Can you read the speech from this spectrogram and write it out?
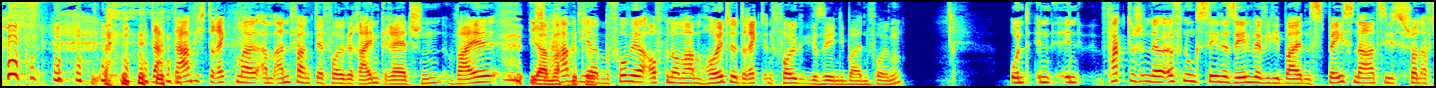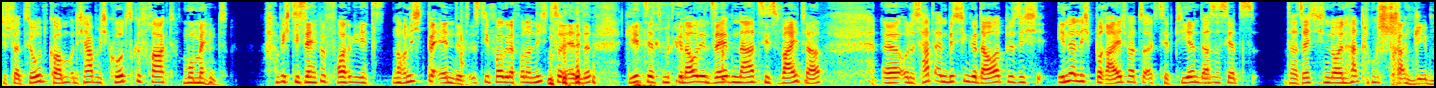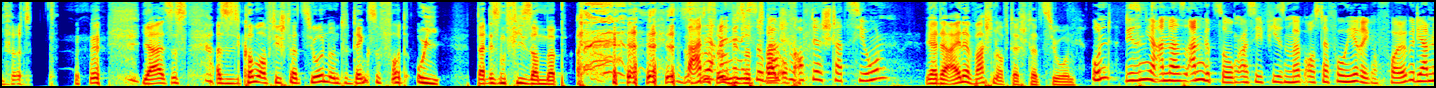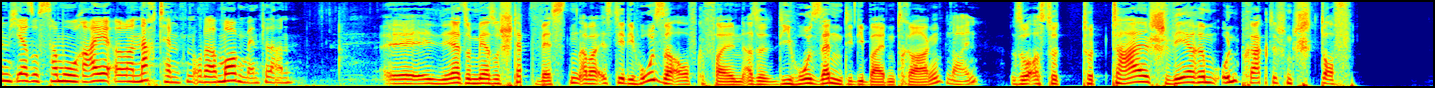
da, darf ich direkt mal am Anfang der Folge reingrätschen, weil ich ja, habe bitte. die ja, bevor wir aufgenommen haben, heute direkt in Folge gesehen, die beiden Folgen. Und in, in, faktisch in der Eröffnungsszene sehen wir, wie die beiden Space-Nazis schon auf die Station kommen. Und ich habe mich kurz gefragt, Moment, habe ich dieselbe Folge jetzt noch nicht beendet? Ist die Folge davon noch nicht zu Ende? Geht es jetzt mit genau denselben Nazis weiter? Äh, und es hat ein bisschen gedauert, bis ich innerlich bereit war zu akzeptieren, dass es jetzt tatsächlich einen neuen Handlungsstrang geben wird. ja, es ist, also sie kommen auf die Station und du denkst sofort, ui, das ist ein fieser Möb. War der eine nicht sogar schon auf der Station? Ja, der eine war schon auf der Station. Und die sind ja anders angezogen als die fiesen Map aus der vorherigen Folge. Die haben nämlich eher so Samurai-Nachthemden äh, oder Morgenmäntel an. Äh, ja, so mehr so Steppwesten, aber ist dir die Hose aufgefallen? Also die Hosen, die die beiden tragen? Nein. So aus to total schwerem, unpraktischen Stoff.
